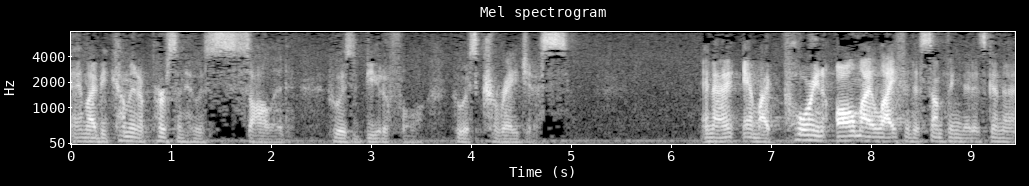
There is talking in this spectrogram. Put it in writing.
am I becoming a person who is solid, who is beautiful, who is courageous? And I, am I pouring all my life into something that is going to,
